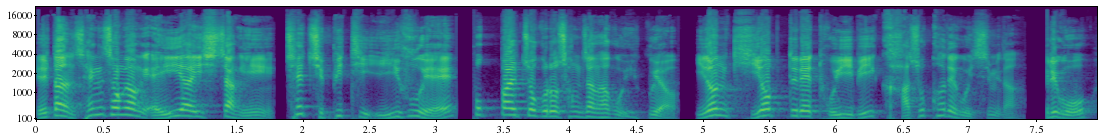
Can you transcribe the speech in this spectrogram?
일단 생성형 AI 시장이 채 GPT 이후에 폭발적으로 성장하고 있고요. 이런 기업들의 도입이 가속화되고 있습니다. 그리고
